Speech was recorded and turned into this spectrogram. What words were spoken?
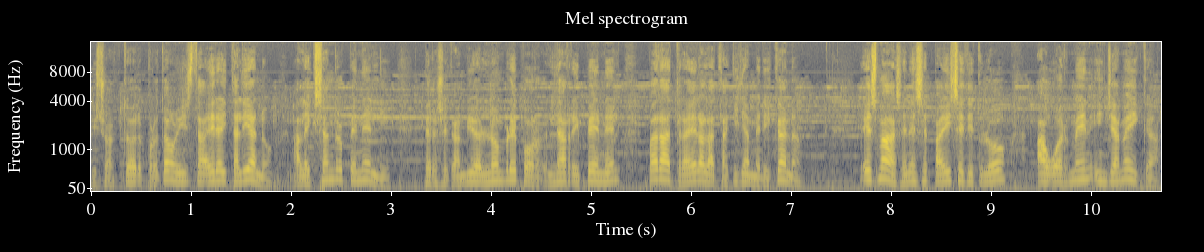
y su actor protagonista era italiano, Alexandro Penelli, pero se cambió el nombre por Larry Pennell para atraer a la taquilla americana. Es más, en ese país se tituló Our Men in Jamaica,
